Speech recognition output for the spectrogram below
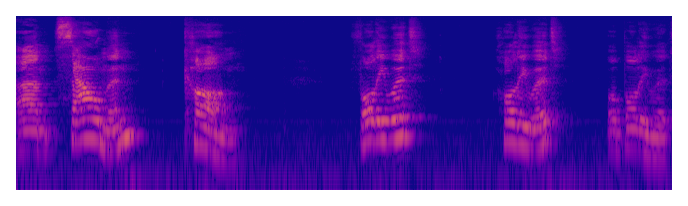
Um, Salman Khan. Volleywood, Hollywood, or Bollywood?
